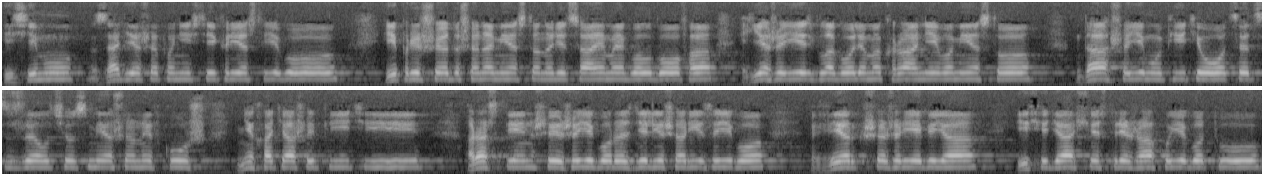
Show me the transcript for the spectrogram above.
и сему задеша понести крест его, и пришедше на место нарицаемое Голгофа, еже есть глаголем экране его место, даша ему пить и оцет с желчью смешанный вкус, не хотяши пить и, распенши же его разделиша ризы его, вергше жребия, и сидящий стрижаху его ту,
